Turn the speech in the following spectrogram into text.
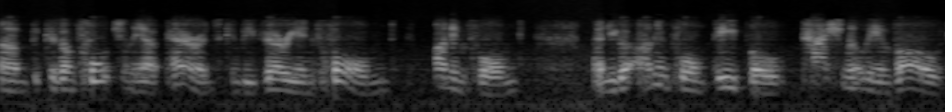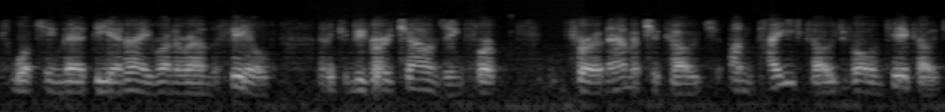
um, because unfortunately our parents can be very informed, uninformed, and you've got uninformed people passionately involved watching their DNA run around the field, and it can be very challenging for for an amateur coach, unpaid coach, volunteer coach,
